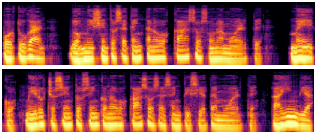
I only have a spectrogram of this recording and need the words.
Portugal, 2.170 nuevos casos, una muerte. México, 1.805 nuevos casos, 67 muertes. La India,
